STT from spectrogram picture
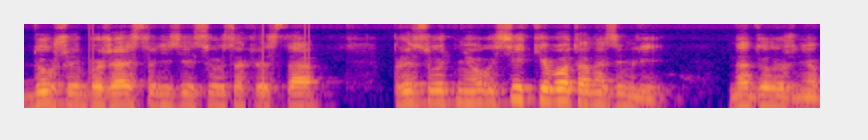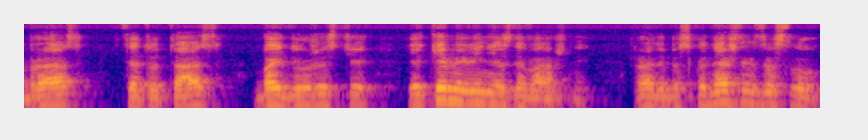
душу і божественність Ісуса Христа, присутнього усіх кивота на землі, на доложний образ, тетутаз, байдужості, якими він є зневажний, ради безконечних заслуг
